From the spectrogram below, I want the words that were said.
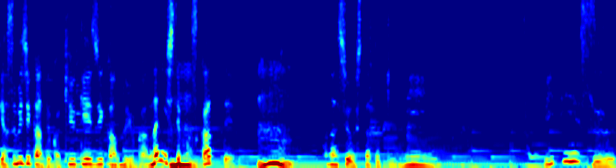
休み時間というか休憩時間というか、うん、何してますか？って、話をした時に、BTS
